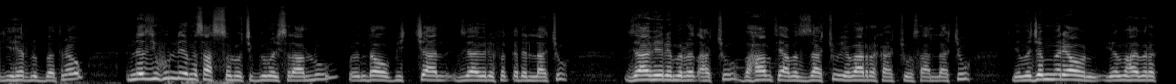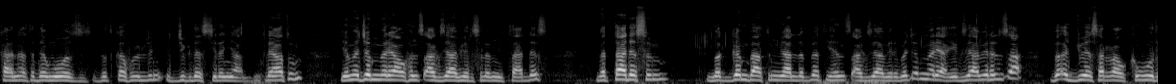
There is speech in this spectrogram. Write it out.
እየሄድንበት ነው። እነዚህ ሁሉ የመሳሰሉ ችግሮች ስላሉ እንዳው ቢቻል እግዚአብሔር የፈቀደላችሁ እግዚአብሔር የመረጣችሁ በሀብት ያበዛችሁ የባረካችሁ ሳላችሁ የመጀመሪያውን የማህበረ ካህናት ደመወዝ ብትከፍሉልኝ እጅግ ደስ ይለኛል። ምክንያቱም የመጀመሪያው ህንፃ እግዚአብሔር ስለሚታደስ መታደስም መገንባትም ያለበት የህንፃ እግዚአብሔር መጀመሪያ የእግዚአብሔር ህንፃ በእጁ የሰራው ክቡር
